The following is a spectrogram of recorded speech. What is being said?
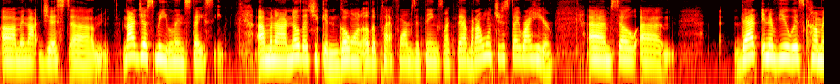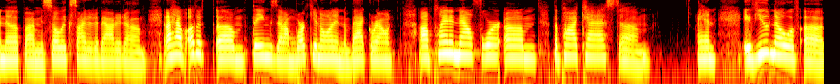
um, and not just um, not just me, Lynn Stacy. And I know that you can go on other platforms and things like that, but I want you to stay right here. So. Um, that interview is coming up. I'm so excited about it. Um, and I have other um, things that I'm working on in the background. I'm planning now for um, the podcast. Um, and if you know of uh,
